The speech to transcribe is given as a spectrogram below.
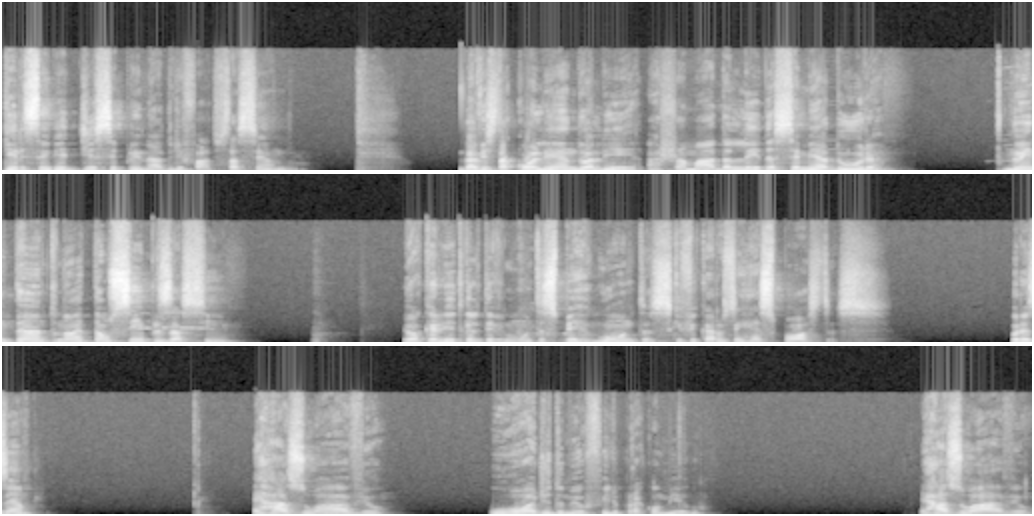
que ele seria disciplinado. De fato, está sendo. Davi está colhendo ali a chamada lei da semeadura. No entanto, não é tão simples assim. Eu acredito que ele teve muitas perguntas que ficaram sem respostas. Por exemplo, é razoável o ódio do meu filho para comigo? É razoável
